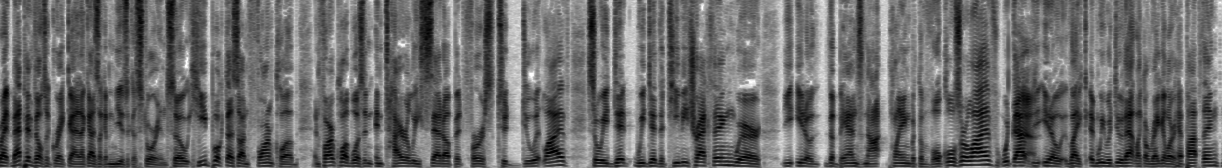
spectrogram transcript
Right, Matt Pinfield's a great guy. That guy's like a music historian. So he booked us on Farm Club, and Farm Club wasn't entirely set up at first to do it live. So we did we did the TV track thing where y- you know the band's not playing, but the vocals are live without Yeah. you know like, and we would do that like a regular hip hop thing,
